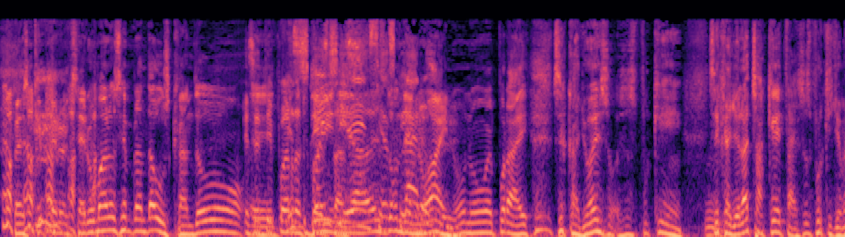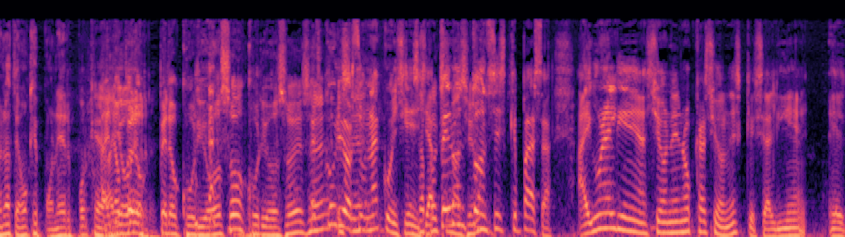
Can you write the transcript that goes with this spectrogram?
Pero, es que- pero el ser humano siempre anda buscando eh, Ese tipo de Es respuestas. coincidencias, donde claro. no hay, ¿no? Uno ve por ahí, se cayó eso, eso es porque se cayó la chaqueta, eso es porque yo me la tengo que poner porque Ay, va a no, pero, curioso, curioso ese. Es curioso, ese- una coincidencia. Pero entonces, ¿qué pasa? Hay una alineación en ocasiones que se alían eh,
